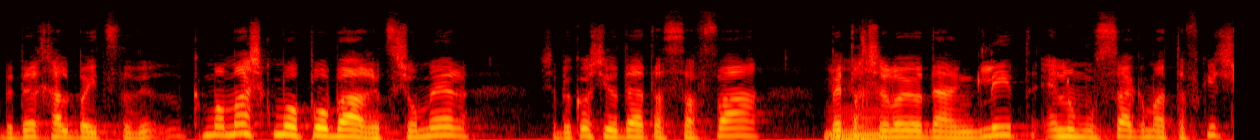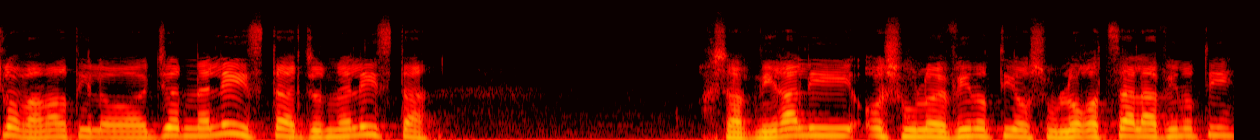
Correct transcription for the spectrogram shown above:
בדרך כלל באצטדיון, ממש כמו פה בארץ, שומר שבקושי יודע את השפה, בטח מהמם. שלא יודע אנגלית, אין לו מושג מה התפקיד שלו, ואמרתי לו, ג'ורנליסטה, ג'ורנליסטה. עכשיו, נראה לי או שהוא לא הבין אותי או שהוא לא רצה להבין אותי,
